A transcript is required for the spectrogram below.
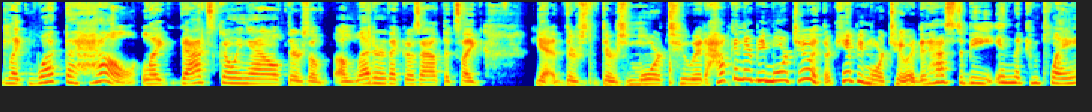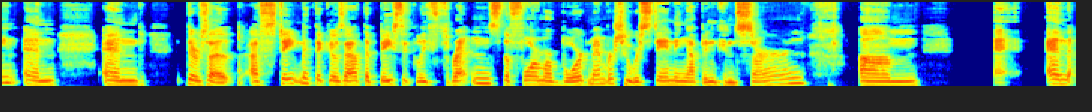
like what the hell? Like that's going out. There's a, a letter that goes out that's like, yeah, there's there's more to it. How can there be more to it? There can't be more to it. It has to be in the complaint and and there's a, a statement that goes out that basically threatens the former board members who were standing up in concern. Um, and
